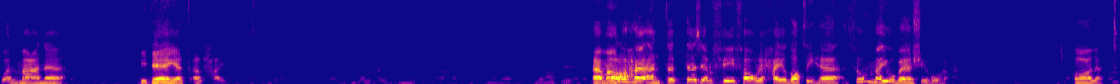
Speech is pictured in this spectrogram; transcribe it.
والمعنى بداية الحيض أمرها أن تتزر في فور حيضتها ثم يباشرها. قالت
